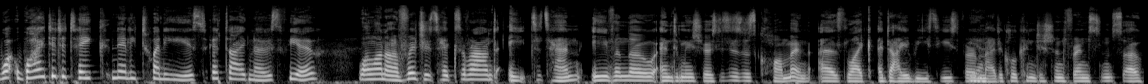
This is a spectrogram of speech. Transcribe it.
wh- why did it take nearly twenty years to get diagnosed for you? Well, on average, it takes around eight to 10, even though endometriosis is as common as like a diabetes for Yeah. a medical condition, for instance. So,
